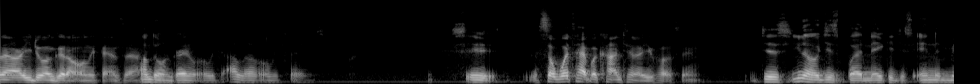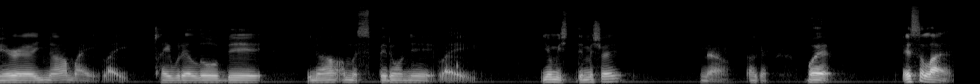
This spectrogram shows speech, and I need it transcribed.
now, are you doing good on OnlyFans now? I'm doing great on OnlyFans. I love OnlyFans. Shit, so what type of content are you posting? just you know, just butt naked, just in the mirror. You know, I might like play with it a little bit. You know, I'm gonna spit on it. Like, you want me to demonstrate? No. Okay, but it's a lot.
